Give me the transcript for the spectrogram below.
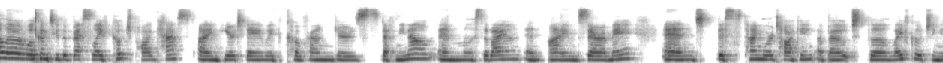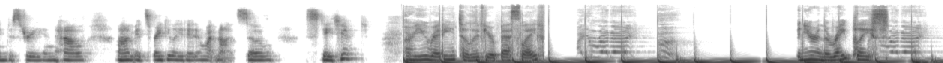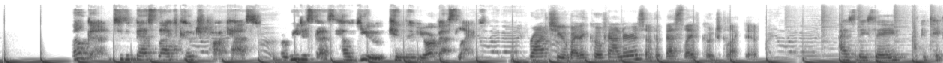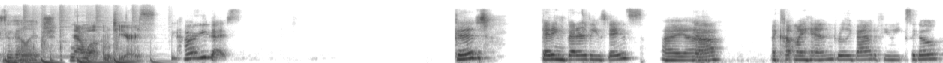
Hello, and welcome to the Best Life Coach podcast. I'm here today with co founders Stephanie Nell and Melissa Bayan, and I'm Sarah Mae. And this time we're talking about the life coaching industry and how um, it's regulated and whatnot. So stay tuned. Are you ready to live your best life? Are you ready? Uh. Then you're in the right place. Welcome to the Best Life Coach podcast, where we discuss how you can live your best life. Brought to you by the co founders of the Best Life Coach Collective. As they say, it takes a village. Now, welcome to yours. How are you guys? Good. Getting better these days. I uh, yeah. I cut my hand really bad a few weeks ago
